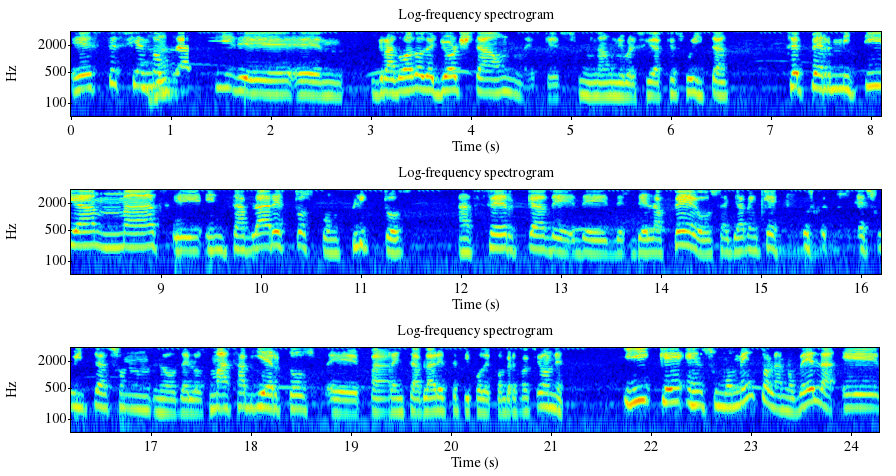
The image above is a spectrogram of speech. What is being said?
Este siendo uh -huh. Blatty, de, eh, graduado de Georgetown, que es una universidad jesuita, se permitía más eh, entablar estos conflictos acerca de, de, de, la fe. O sea, ya ven que los jesuitas son los de los más abiertos eh, para entablar este tipo de conversaciones y que en su momento la novela eh,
